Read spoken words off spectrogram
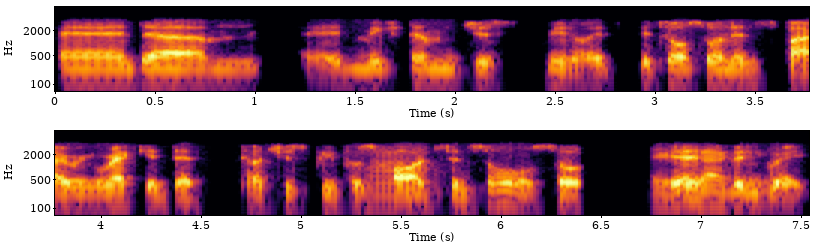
And um, it makes them just you know it, it's also an inspiring record that touches people's wow. hearts and souls. So exactly. it's been great.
